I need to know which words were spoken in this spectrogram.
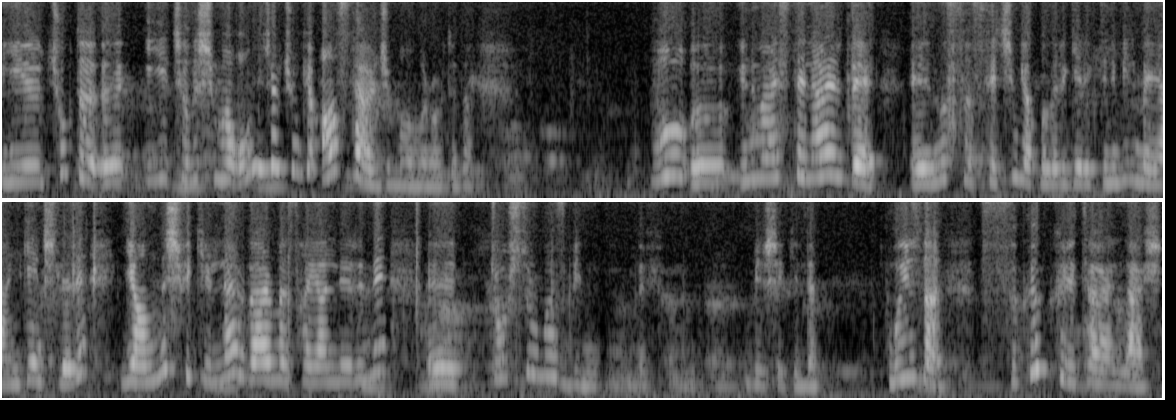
e, çok da e, iyi çalışma olmayacak çünkü az tercüman var ortada. Bu e, üniversiteler de e, nasıl seçim yapmaları gerektiğini bilmeyen gençlere yanlış fikirler vermez, hayallerini e, coşturmaz bir, bir şekilde. Bu yüzden sıkı kriterler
